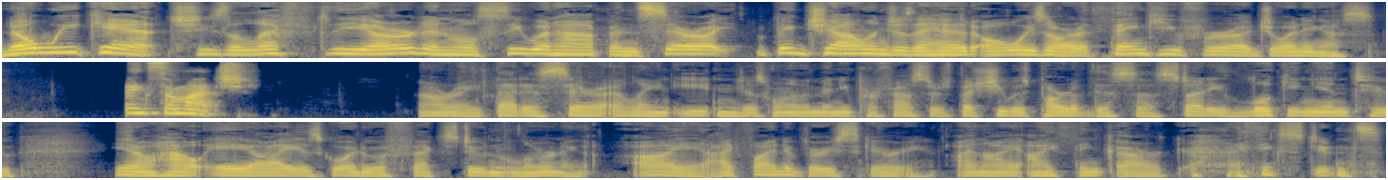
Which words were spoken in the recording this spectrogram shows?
No, we can't. She's left the yard, and we'll see what happens. Sarah, big challenges ahead, always are. Thank you for uh, joining us. Thanks so much. All right, that is Sarah Elaine Eaton, just one of the many professors, but she was part of this uh, study looking into, you know, how AI is going to affect student learning. I I find it very scary, and I I think our I think students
